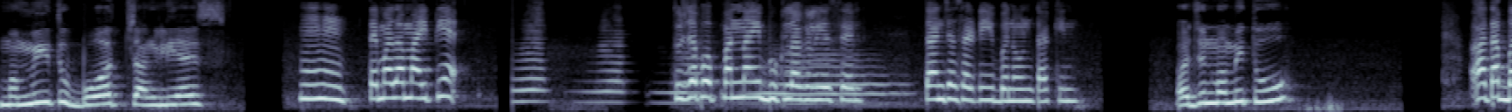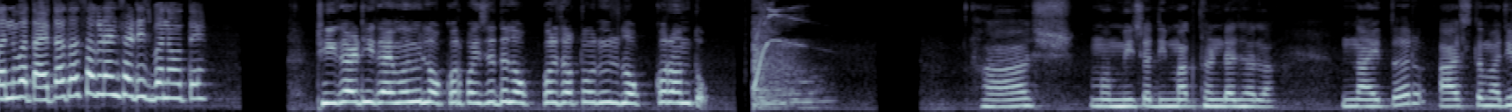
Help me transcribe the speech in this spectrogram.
मम्मी तू बहुत चांगली आहेस. हम्म, ते मला माहिती आहे. तुझ्या पप्पांनाही भूक लागली असेल त्यांच्यासाठी बनवून टाकीन. अजून मम्मी तू? आता बनवत आहे तर आता सगळ्यांसाठीच बनवते. ठीक आहे ठीक आहे मम्मी लवकर पैसे दे लवकर जातो आणि लवकर आणतो. हाश मम्मीचा दिमाग थंड झाला. नाहीतर आज तर माझी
